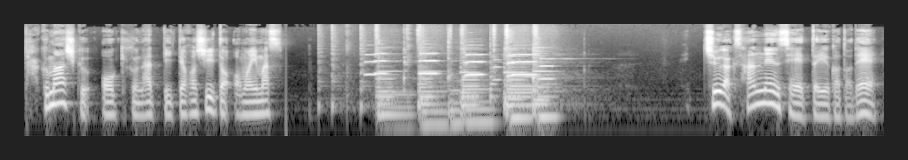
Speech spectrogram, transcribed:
たくましく大きくなっていってほしいと思います。中学3年生ということで、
